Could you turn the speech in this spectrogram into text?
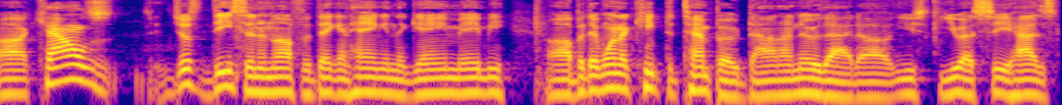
Uh, Cal's just decent enough that they can hang in the game maybe, uh, but they want to keep the tempo down. I know that uh, USC has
